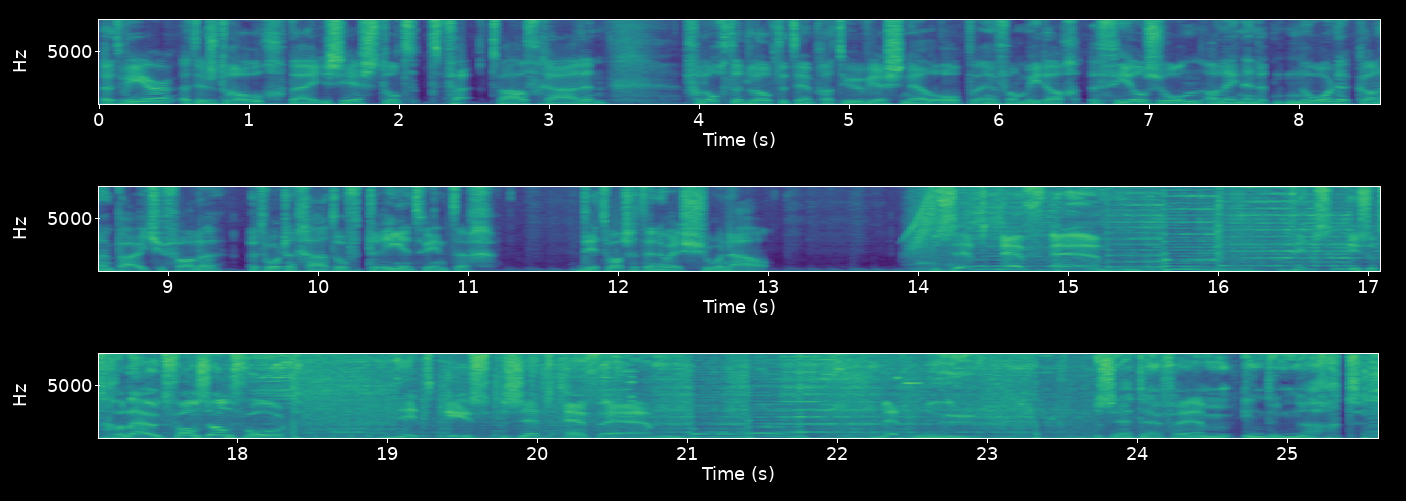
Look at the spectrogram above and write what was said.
Het weer, het is droog bij 6 tot 12 graden. Vanochtend loopt de temperatuur weer snel op en vanmiddag veel zon. Alleen in het noorden kan een buitje vallen. Het wordt een graad of 23. Dit was het NOS Journaal. ZFM. Dit is het geluid van Zandvoort. Dit is ZFM. Met nu. ZFM in de nacht.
